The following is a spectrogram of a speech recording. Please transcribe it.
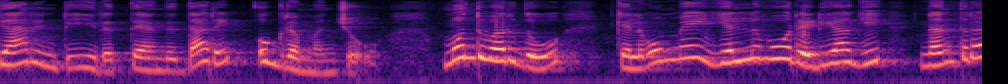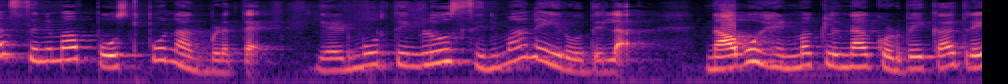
ಗ್ಯಾರಂಟಿ ಇರುತ್ತೆ ಅಂದಿದ್ದಾರೆ ಉಗ್ರಮಂಜು ಮುಂದುವರೆದು ಕೆಲವೊಮ್ಮೆ ಎಲ್ಲವೂ ರೆಡಿಯಾಗಿ ನಂತರ ಸಿನಿಮಾ ಪೋಸ್ಟ್ಪೋನ್ ಆಗಿಬಿಡುತ್ತೆ. ಎರಡು ಮೂರು ತಿಂಗಳು ಸಿನಿಮಾನೇ ಇರೋದಿಲ್ಲ. ನಾವು ಹೆಣ್ಮಕ್ಳನ್ನ ಕೊಡಬೇಕಾದ್ರೆ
